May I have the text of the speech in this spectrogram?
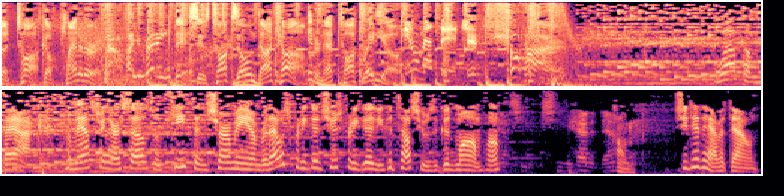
The talk of planet Earth. Now, are you ready? This is TalkZone.com. Internet talk radio. New message. It's showtime. Welcome back to Mastering Ourselves with Keith and Charmaine Amber. That was pretty good. She was pretty good. You could tell she was a good mom, huh? She had it down. She did have it down.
